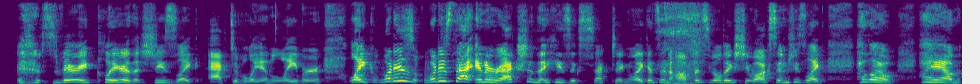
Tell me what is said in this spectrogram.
it's very clear that she's like actively in labor. Like what is what is that interaction that he's expecting? Like it's an office building, she walks in, she's like, "Hello, I am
